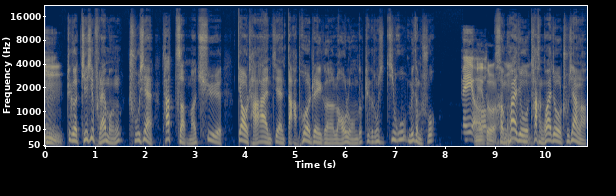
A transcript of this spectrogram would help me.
嗯这个杰西·普莱蒙出现，他怎么去调查案件、打破这个牢笼的这个东西几乎没怎么说。没有，没错，很快就嗯他很快就出现了，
